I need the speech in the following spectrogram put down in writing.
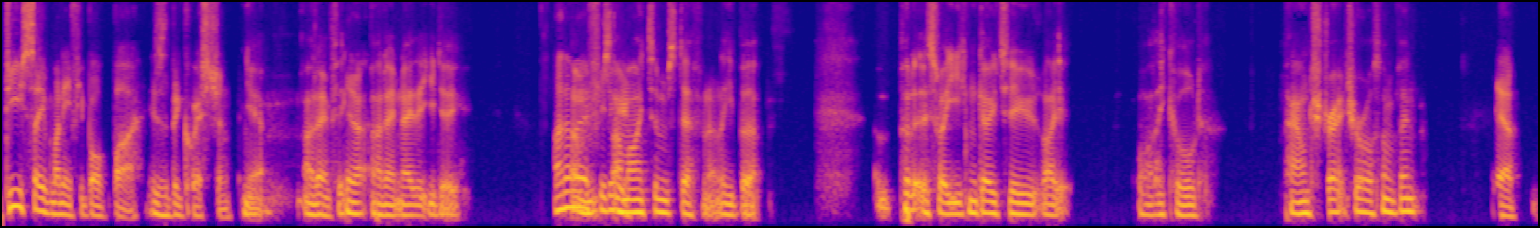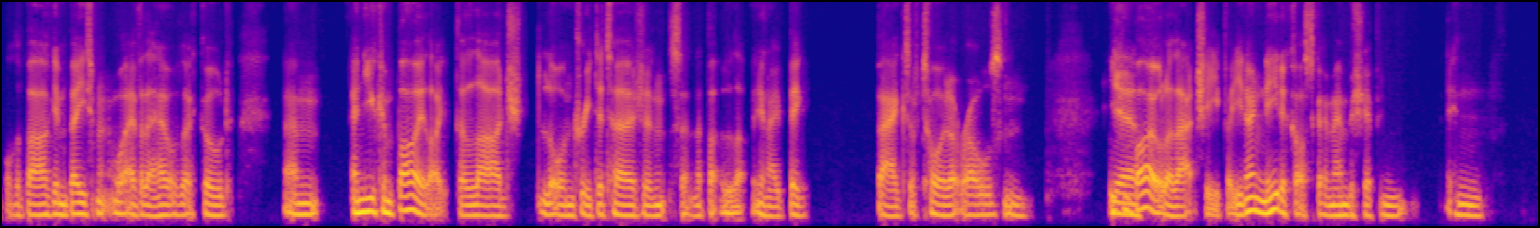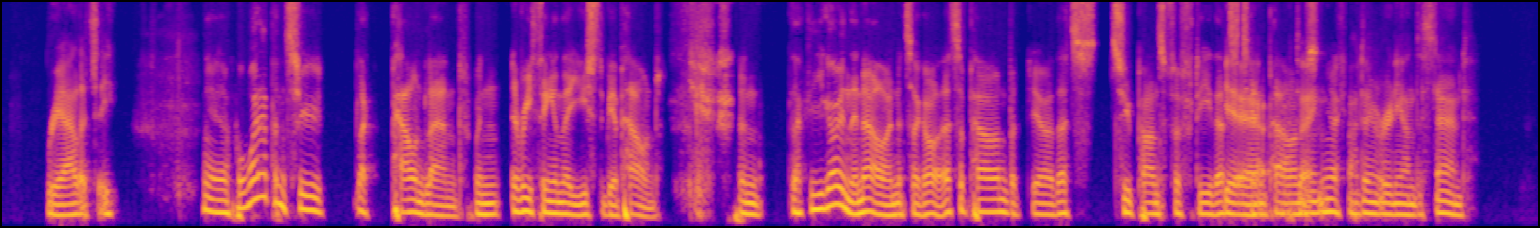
Do you save money if you bulk buy? Is the big question. Yeah. I don't think, Yeah. I don't know that you do. I don't know Um, if you do. some items definitely, but um, put it this way: you can go to like what are they called, Poundstretcher or something, Yeah. or the bargain basement, whatever the hell they're called, um, and you can buy like the large laundry detergents and the you know big bags of toilet rolls, and you Yeah. can buy all of that cheaper. You don't need a Costco membership in in reality. yeah, but what happened to like Poundland when everything in there used to be a pound, and like you go in there now and it's like, oh, that's a pound, but you know, that's two pounds fifty. That's ten pounds. I don't, Yeah, I don't really understand.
